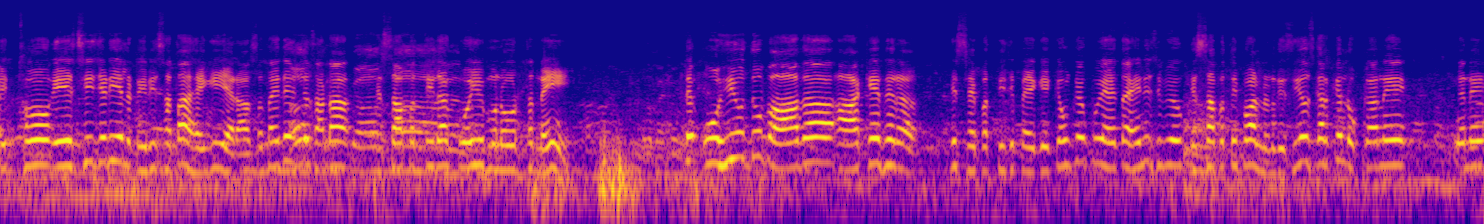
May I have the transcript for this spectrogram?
ਇੱਥੋਂ ਏਸੀ ਜਿਹੜੀ ਇਹ ਲਟੇਰੀ ਸਤਾ ਹੈਗੀ ਹੈ ਰਾਸਤਾ ਇਹਦੇ ਵਿੱਚ ਸਾਡਾ ਹਿੱਸਾ ਪੱਤੀ ਦਾ ਕੋਈ ਮਨੋਰਥ ਨਹੀਂ। ਤੇ ਉਹੀ ਉਦੋਂ ਬਾਅਦ ਆ ਕੇ ਫਿਰ ਹਿੱਸੇ ਪੱਤੀ 'ਚ ਪੈ ਗਏ ਕਿਉਂਕਿ ਕੋਈ ਐ ਤਾਂ ਹੈ ਨਹੀਂ ਸੀ ਵੀ ਉਹ ਹਿੱਸਾ ਪੱਤੀ ਭਾਲਣ ਦੀ ਸੀ। ਉਸ ਕਰਕੇ ਲੋਕਾਂ ਨੇ ਇਹਨੇ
